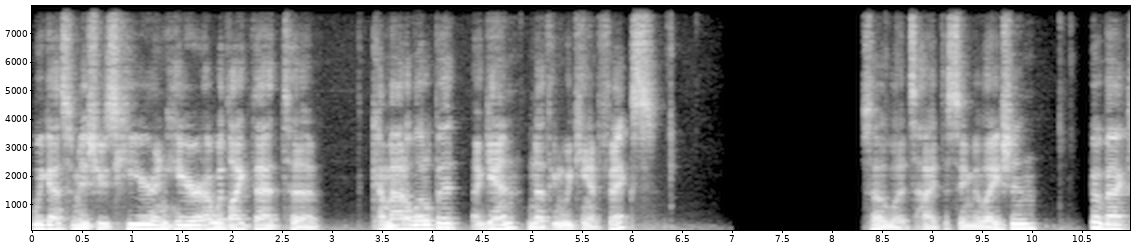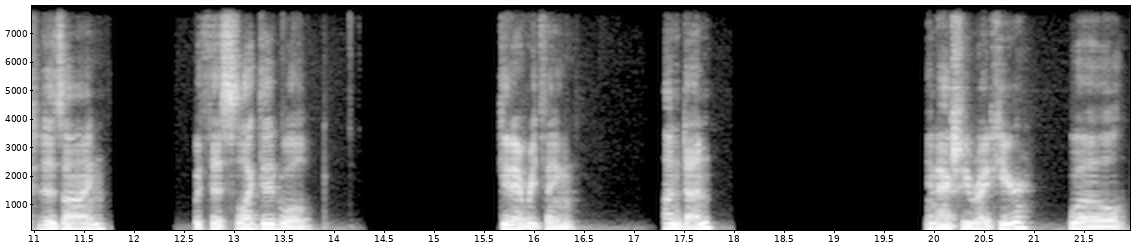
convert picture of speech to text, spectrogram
we got some issues here and here. I would like that to come out a little bit. Again, nothing we can't fix. So let's hide the simulation. Go back to design. With this selected, we'll get everything undone. And actually right here, we'll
